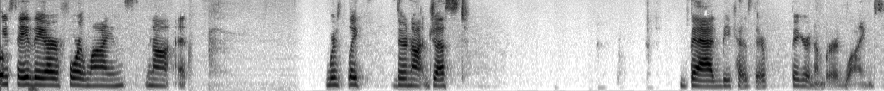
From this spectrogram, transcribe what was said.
We say they are four lines, not. We're like they're not just bad because they're bigger numbered lines.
